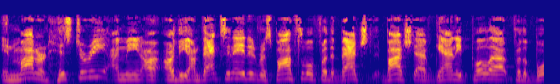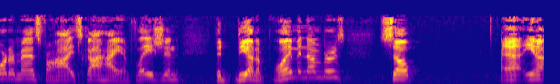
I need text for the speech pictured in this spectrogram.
in modern history? I mean, are, are the unvaccinated responsible for the botched, botched Afghani pullout, for the border mess, for high sky high inflation, the, the unemployment numbers? So, uh, you know,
